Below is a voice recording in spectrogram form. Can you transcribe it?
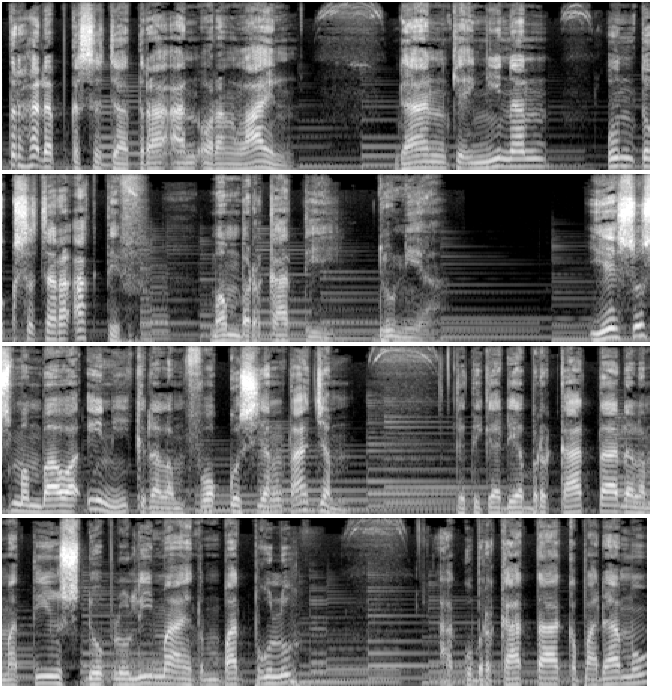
terhadap kesejahteraan orang lain dan keinginan untuk secara aktif memberkati dunia. Yesus membawa ini ke dalam fokus yang tajam ketika dia berkata dalam Matius 25 ayat 40, Aku berkata kepadamu,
